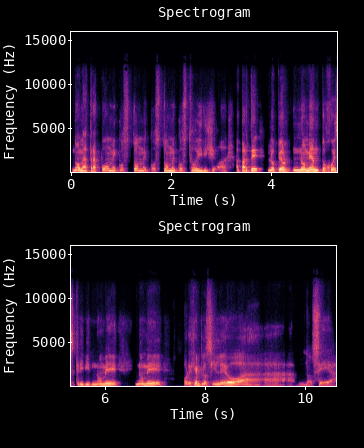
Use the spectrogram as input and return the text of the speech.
no me atrapó, me costó, me costó, me costó. Y dije, "Ah". aparte, lo peor, no me antojó escribir, no me, no me, por ejemplo, si leo a, no sé, a,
